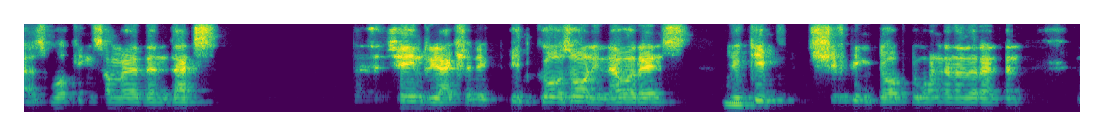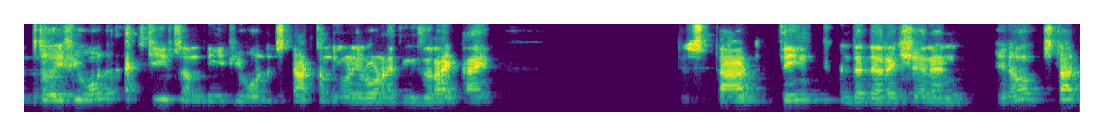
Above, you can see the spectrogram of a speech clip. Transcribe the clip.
as working somewhere, then that's that's a chain reaction. It, it goes on, it never ends. You mm. keep shifting job to one another, and then so if you want to achieve something, if you want to start something on your own, I think it's the right time to start think in the direction and you know start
